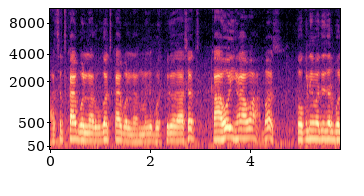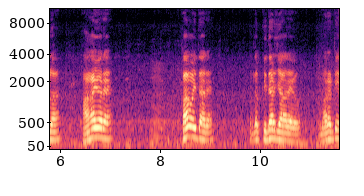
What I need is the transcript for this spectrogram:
असंच काय बोलणार उगाच काय बोलणार? म्हणजे भोजपुरीवर असंच का हो ह्या हवा? बस. कोकणीमध्ये जर बोला हांगायर आहे हम्म. का वैतार आहे मतलब किधर जा रहे हो? मराठी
